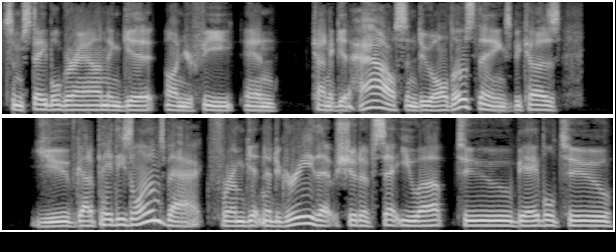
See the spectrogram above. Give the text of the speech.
some stable ground and get on your feet and kind of get a house and do all those things because you've got to pay these loans back from getting a degree that should have set you up to be able to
